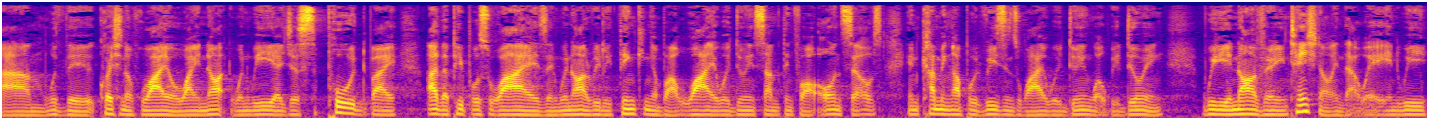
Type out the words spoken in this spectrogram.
um, with the question of why or why not when we are just pulled by other people's whys and we're not really thinking about why we're doing something for our own selves and coming up with reasons why we're doing what we're doing. We are not very intentional in that way. And we,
